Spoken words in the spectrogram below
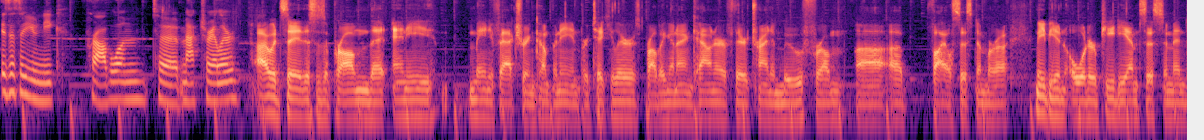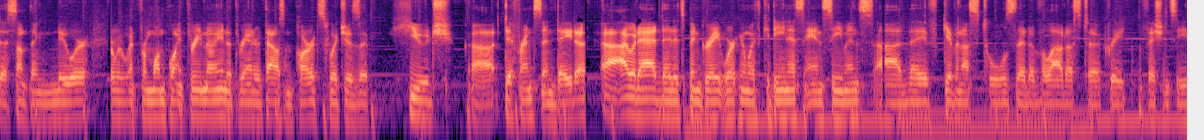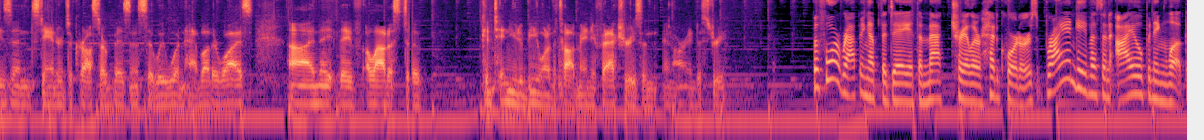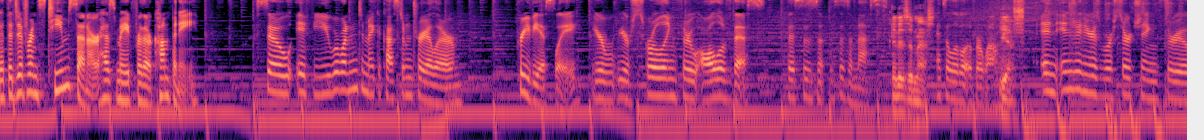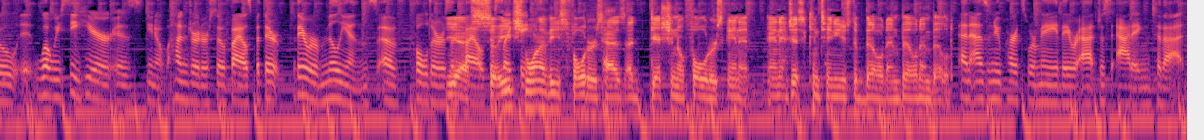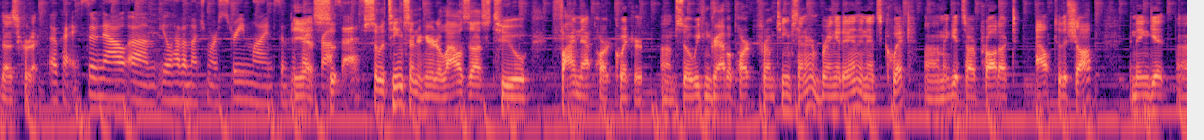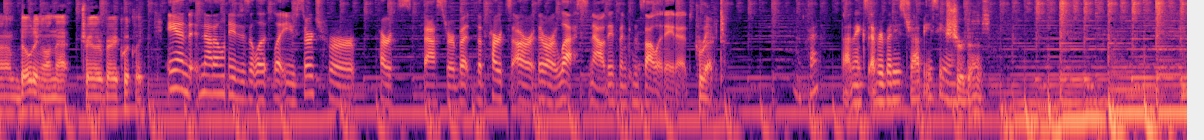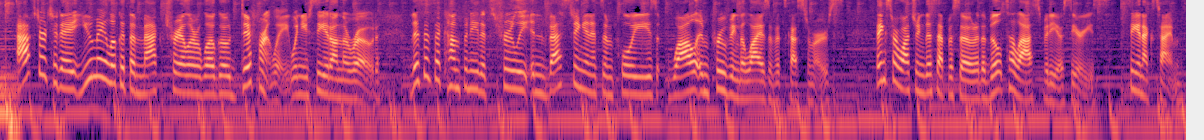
Is this a unique problem to MAC Trailer? I would say this is a problem that any manufacturing company in particular is probably going to encounter if they're trying to move from uh, a file system or a, maybe an older PDM system into something newer. We went from 1.3 million to 300,000 parts, which is a huge uh, difference in data. Uh, I would add that it's been great working with Cadenas and Siemens. Uh, they've given us tools that have allowed us to create efficiencies and standards across our business that we wouldn't have otherwise. Uh, and they, they've allowed us to continue to be one of the top manufacturers in, in our industry. Before wrapping up the day at the MAC Trailer headquarters, Brian gave us an eye opening look at the difference Teamcenter has made for their company. So, if you were wanting to make a custom trailer previously, you're, you're scrolling through all of this this is this is a mess. It is a mess. It's a little overwhelming. Yes. And engineers were searching through what we see here is you know 100 or so files, but there there were millions of folders yes, and files. So each like one of these folders has additional folders in it, and it just continues to build and build and build. And as new parts were made, they were at just adding to that. That is correct. Okay, so now um, you'll have a much more streamlined, simplified yes, process. So, so a Teamcenter here it allows us to find that part quicker. Um, so we can grab a part from Teamcenter and bring it in, and it's quick. Um, it gets our product out to the shop and then get uh, building on that trailer very quickly. And not only does it let, let, you search for parts faster, but the parts are there are less now. They've been consolidated. Correct. Okay, that makes everybody's job easier. Sure does. After today, you may look at the MAC Trailer logo differently when you see it on the road. This is a company that's truly investing in its employees while improving the lives of its customers. Thanks for watching this episode of the Built to Last video series. See you next time.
